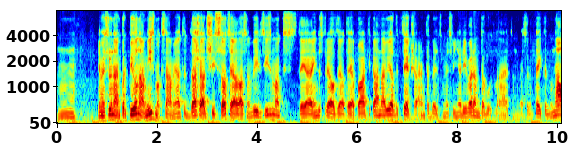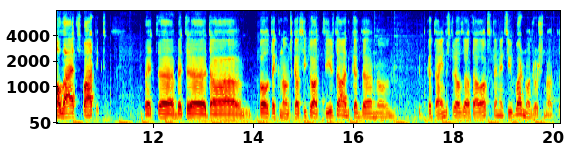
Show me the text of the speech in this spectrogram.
Mm, ja mēs runājam par pilnām izmaksām, ja, tad dažādas šīs sociālās un vidas izmaksas tajā industrializētajā pārtikā nav ieliktas iekšā. Tāpēc mēs viņu arī varam dabūt lētu. Mēs varam teikt, ka nu, nav lētas pārtikas. Bet, eh, bet eh, tā politekonomiskā situācija ir tāda, ka eh, nu, ka tā industrializētā lauksaimniecība var nodrošināt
